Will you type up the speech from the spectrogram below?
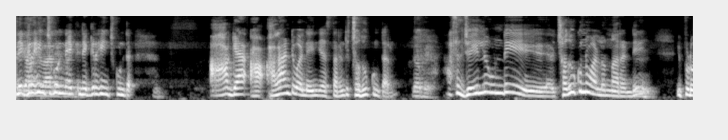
నిగ్రహించుకుంటే. నిగ్రహించుకుంటా ఆ గ్యా అలాంటి వాళ్ళు ఏం చేస్తారంటే చదువుకుంటారు. అసలు జైల్లో ఉండి చదువుకున్న వాళ్ళు ఉన్నారండి. ఇప్పుడు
